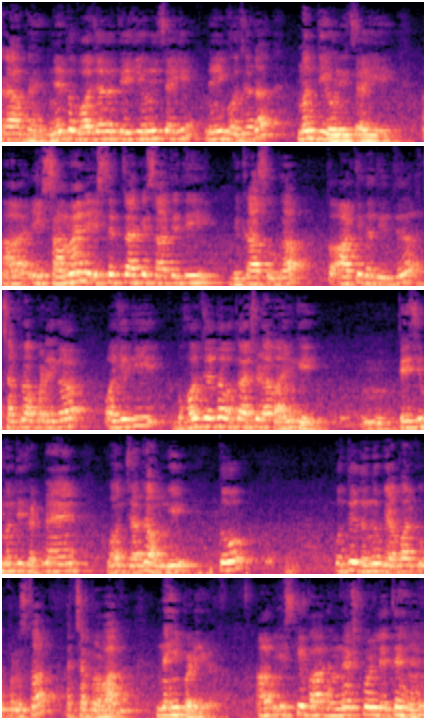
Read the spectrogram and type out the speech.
खराब है। नहीं तो बहुत ज़्यादा तेज़ी होनी चाहिए नहीं बहुत ज़्यादा मंदी होनी चाहिए। आ, एक सामान्य स्थिरता के साथ यदि विकास होगा तो आर्थिक गतिविधि अच्छा प्रभाव पड़ेगा। और यदि बहुत ज़्यादा उतार चढ़ाव आएँगे तेज़ी मंदी घटनाएँ बहुत ज़्यादा होंगी तो उद्योग धंधों व्यापार के ऊपर उसका अच्छा प्रभाव नहीं पड़ेगा। अब इसके बाद हम नेक्स्ट पॉइंट लेते हैं।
